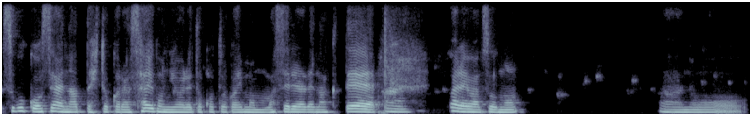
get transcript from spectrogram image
すごくお世話になった人から最後に言われたことが今も忘れられなくて、はい、彼はそのあの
